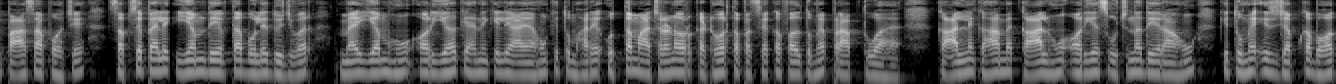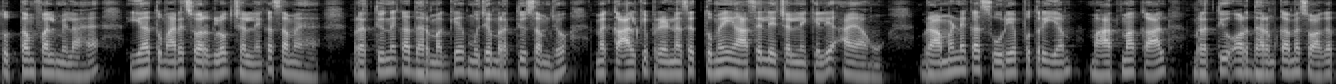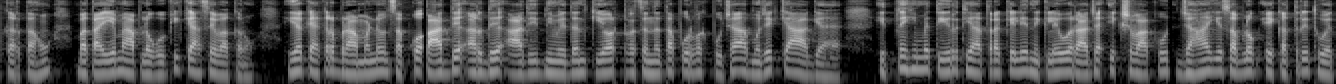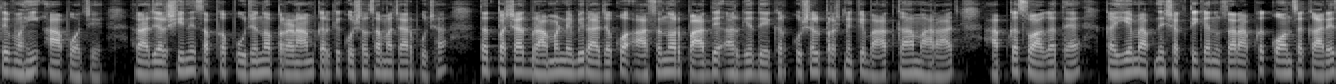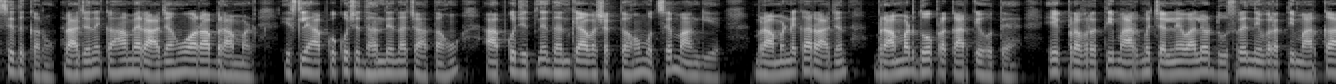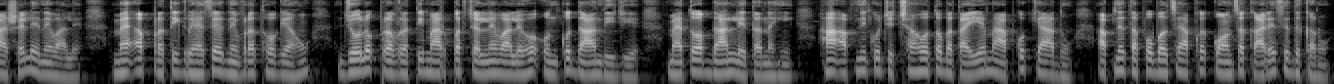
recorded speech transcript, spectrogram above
पास आ पहुँचे। सबसे पहले यम देवता बोले, द्विजवर, मैं यम हूँ और यह कहने के लिए आया हूँ कि तुम्हारे उत्तम आचरण और कठोर तपस्या का फल तुम्हें प्राप्त हुआ है। काल ने कहा, मैं काल हूँ और यह सूचना दे रहा हूँ कि तुम्हें इस जप का बहुत उत्तम फल मिला है। यह तुम्हारे स्वर्गलोक चलने का समय है। मृत्यु ने कहा, धर्मज्ञ, मुझे मृत्यु समझो। मैं काल की प्रेरणा से तुम्हें यहाँ से ले चलने के लिए आया हूँ। ब्राह्मण ने कहा सूर्यपुत्र यम, महात्मा काल, मृत्यु और धर्म का मैं स्वागत करता हूँ। बताइए मैं आप लोगों की क्या सेवा करूँ? यह कहकर ब्राह्मण ने उन सबको पाद्य अर्ध्य आदि निवेदन किया और प्रसन्नता पूर्वक पूछा, अब मुझे क्या आ गया है? इतने ही में तीर्थ यात्रा के लिए निकले हुए राजा इक्ष्वाकु, जहाँ ये सब लोग एकत्रित हुए थे, वहीं आ पहुँचे। राजर्षि ने सबका पूजन और प्रणाम करके कुशल समाचार पूछा। तत्पश्चात ब्राह्मण ने भी राजा को आसन और पाद्य अर्घ्य देकर कुशल प्रश्न के बाद कहा, महाराज, आपका स्वागत है, कहिए मैं अपनी शक्ति के अनुसार आपका कौन सा कार्य सिद्ध करूँ? राजा ने कहा, मैं राजा हूँ और आप ब्राह्मण, इसलिए आपको कुछ धन देना चाहता हूँ। आपको जितने धन की आवश्यकता हो मुझसे मांगिए। ब्राह्मण ने कहा, राजन, ब्राह्मण दो प्रकार के होते हैं। एक प्रवृत्ति मार्ग में चलने वाले और दूसरे निवृत्ति मार्ग का आश्रय लेने वाले। मैं अब प्रतिग्रह से निवृत्त हो गया हूँ। जो लोग प्रवृत्ति मार्ग पर चलने वाले हो, उनको दान दीजिए। मैं तो अब दान लेता नहीं। हाँ अपनी कुछ इच्छा हो तो बताइए, मैं आपको क्या दूँ? अपने तपोबल से आपका कौन सा कार्य सिद्ध करूँ?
